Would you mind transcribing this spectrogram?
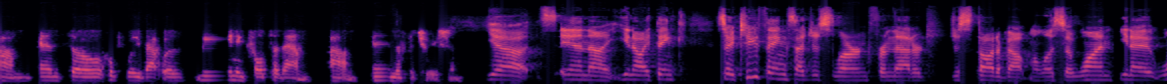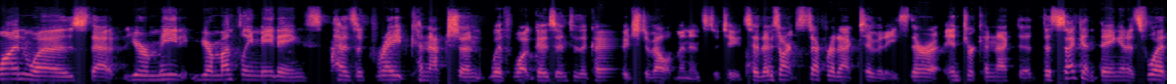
Um, and so hopefully that was meaningful to them um, in the situation. Yeah, and uh, you know I think So, two things I just learned from that or just thought about, Melissa. One, you know, one was that your meet your monthly meetings has a great connection with what goes into the Coach Development Institute. So those aren't separate activities; they're interconnected. The second thing, and it's what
